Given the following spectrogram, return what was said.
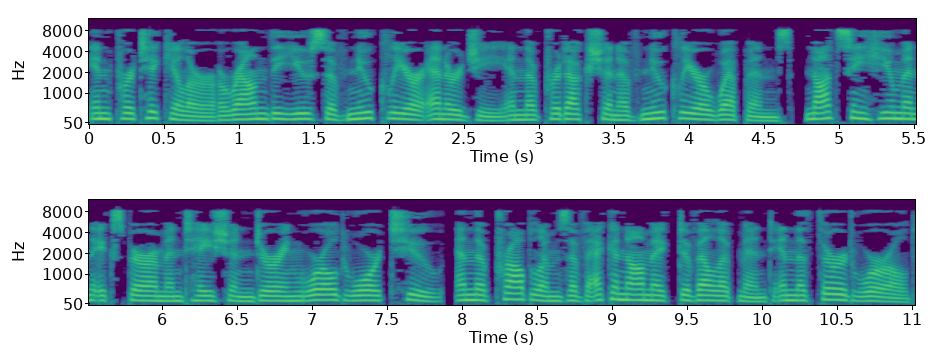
in particular around the use of nuclear energy in the production of nuclear weapons, Nazi human experimentation during World War II, and the problems of economic development in the Third World.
